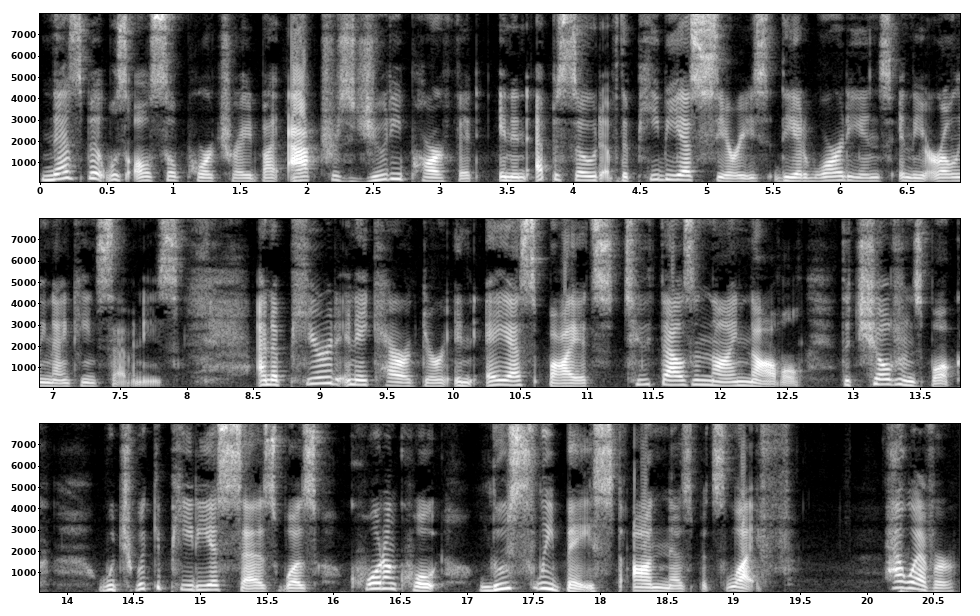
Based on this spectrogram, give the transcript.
Nesbit was also portrayed by actress Judy Parfitt in an episode of the PBS series The Edwardians in the early 1970s, and appeared in a character in A.S. Byatt's 2009 novel, The Children's Book, which Wikipedia says was quote unquote loosely based on Nesbit's life. However,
